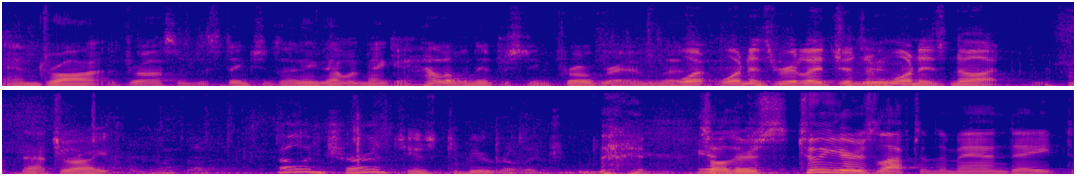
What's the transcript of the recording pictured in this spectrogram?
and draw, draw some distinctions. I think that would make a hell of an interesting program. uh, One one is religion and one is not. That's right. Well, insurance used to be religion. So there's two years left in the mandate.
